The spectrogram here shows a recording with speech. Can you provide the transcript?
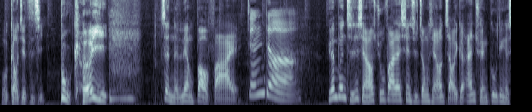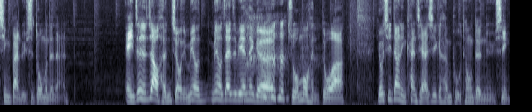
我告诫自己不可以。正能量爆发，欸，哎，真的。原本只是想要抒发，在现实中想要找一个安全固定的性伴侣是多么的难。哎、欸，你真的绕很久，你没有没有在这边那个 琢磨很多啊。尤其当你看起来是一个很普通的女性，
